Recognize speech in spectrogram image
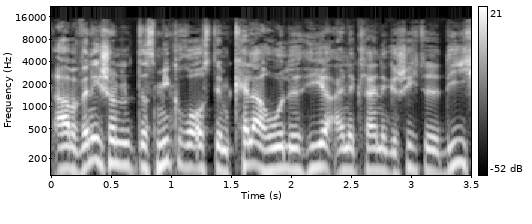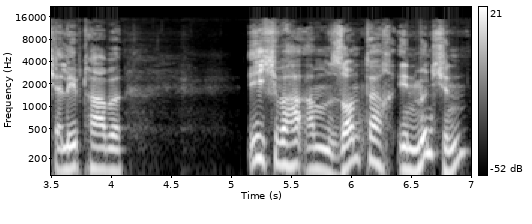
Aber wenn ich schon das Mikro aus dem Keller hole, hier eine kleine Geschichte, die ich erlebt habe. Ich war am Sonntag in München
